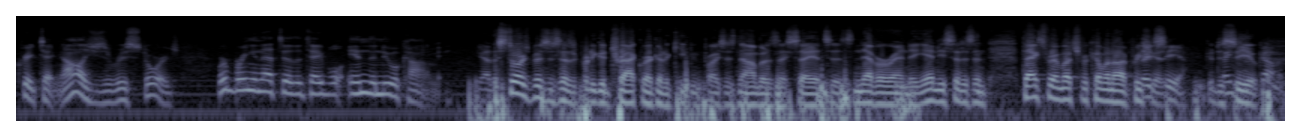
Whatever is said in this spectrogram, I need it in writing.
create technologies to reduce storage. We're bringing that to the table in the new economy. Yeah, the storage business has a pretty good track record of keeping prices down, but as I say, it's, it's never ending. Andy Sitison, thanks very much for coming on. I appreciate to see it. you. Good to Thanks see for you. coming.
